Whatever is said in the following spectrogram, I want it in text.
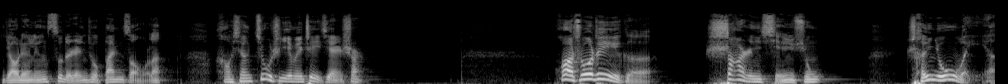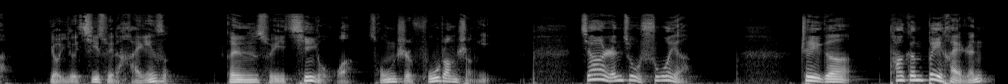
幺零零四的人就搬走了，好像就是因为这件事儿。”话说这个杀人嫌凶陈有伟呀，有一个七岁的孩子，跟随亲友啊从事服装生意。家人就说呀，这个他跟被害人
